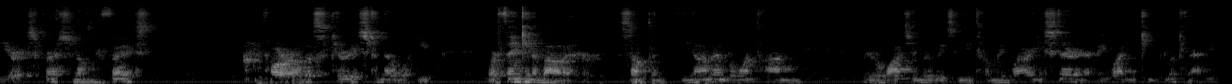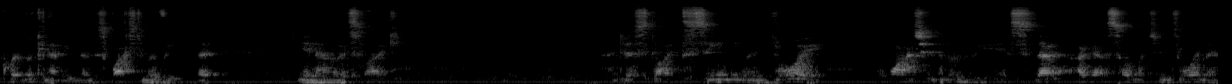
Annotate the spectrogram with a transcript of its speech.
your expression on your face. Or I was curious to know what you were thinking about it or something. You know, I remember one time you, we were watching movies and you told me, "Why are you staring at me? Why do you keep looking at me? Quit looking at me. You know, just watch the movie." But you know, it's like I just like seeing you enjoy watching the movie. It's that I got so much enjoyment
